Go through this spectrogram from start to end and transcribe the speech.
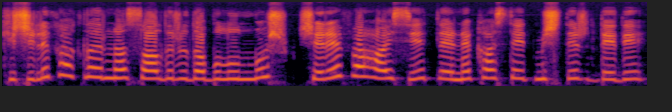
kişilik haklarına saldırıda bulunmuş, şeref ve haysiyetlerine kastetmiştir dedi.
